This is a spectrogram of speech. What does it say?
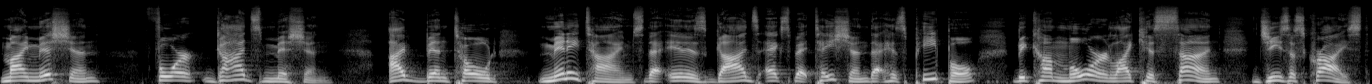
my mission for God's mission. I've been told many times that it is God's expectation that his people become more like his son, Jesus Christ.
